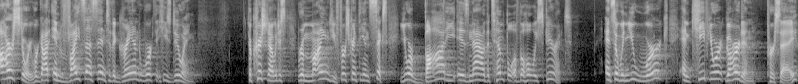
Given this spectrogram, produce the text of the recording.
our story, where God invites us into the grand work that He's doing. So, Christian, I would just remind you 1 Corinthians 6 your body is now the temple of the Holy Spirit. And so, when you work and keep your garden, per se,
